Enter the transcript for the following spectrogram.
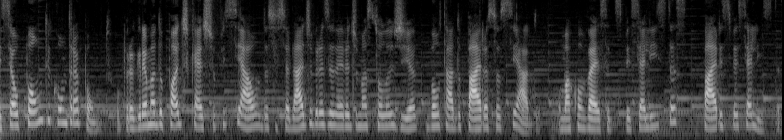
Esse é o Ponto e Contraponto, o programa do podcast oficial da Sociedade Brasileira de Mastologia voltado para associado. Uma conversa de especialistas para especialistas,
